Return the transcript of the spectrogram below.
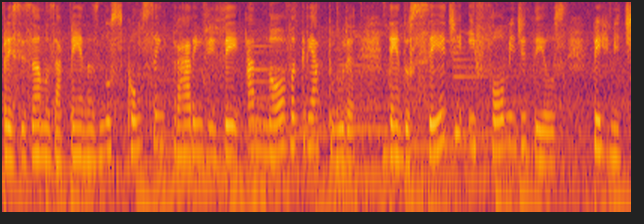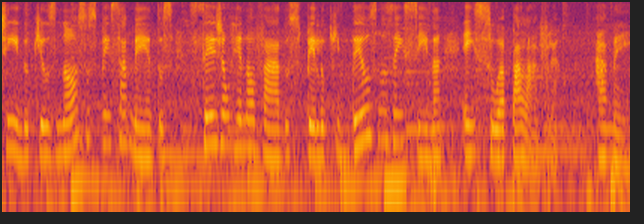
Precisamos apenas nos concentrar em viver a nova criatura, tendo sede e fome de Deus, permitindo que os nossos pensamentos sejam renovados pelo que Deus nos ensina em Sua palavra. Amém.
